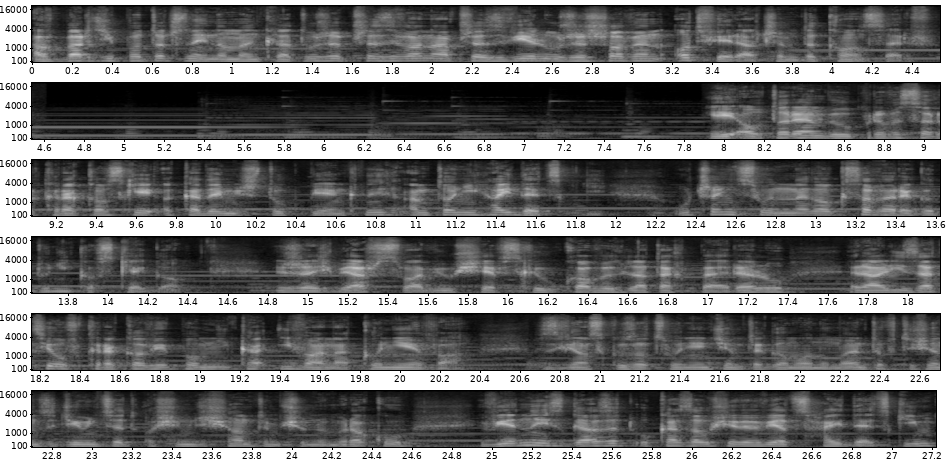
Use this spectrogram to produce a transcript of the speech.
a w bardziej potocznej nomenklaturze przezywana przez wielu Rzeszowian otwieraczem do konserw. Jej autorem był profesor Krakowskiej Akademii Sztuk Pięknych Antoni Hajdecki, uczeń słynnego Ksawerego Dunikowskiego. Rzeźbiarz sławił się w schyłkowych latach PRL-u realizacją w Krakowie pomnika Iwana Koniewa. W związku z odsłonięciem tego monumentu w 1987 roku w jednej z gazet ukazał się wywiad z Hajdeckim,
